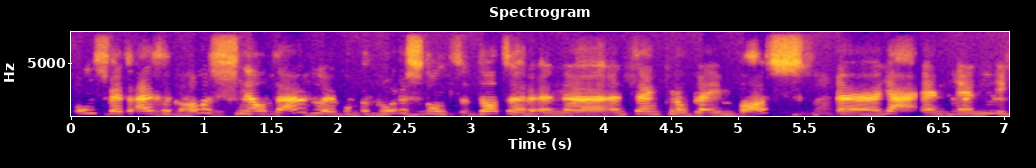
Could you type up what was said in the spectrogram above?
ons werd eigenlijk alles snel duidelijk. Op de borden stond dat er een, uh, een tankprobleem was. ja, en, en ik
